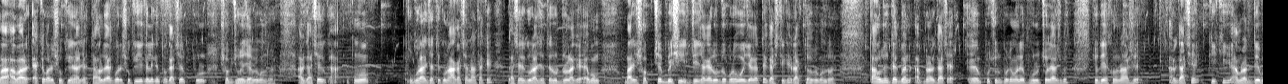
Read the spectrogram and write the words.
বা আবার একেবারে শুকিয়ে না যায়। তাহলে একবারে শুকিয়ে গেলে কিন্তু গাছের ফুল সব ঝরে যাবে বন্ধুরা। আর গাছের কোনো গোড়ায় যাতে কোনো আগাছা না থাকে, গাছের গোড়ায় যাতে রৌদ্র লাগে এবং বাড়ির সবচেয়ে বেশি যে জায়গায় রৌদ্র পড়ে, ওই জায়গাতে গাছটিকে রাখতে হবে বন্ধুরা। তাহলে দেখবেন আপনার গাছে প্রচুর পরিমাণে ফুল চলে আসবে। যদি এখন না আসে, আর গাছে কি কি আমরা দেব,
